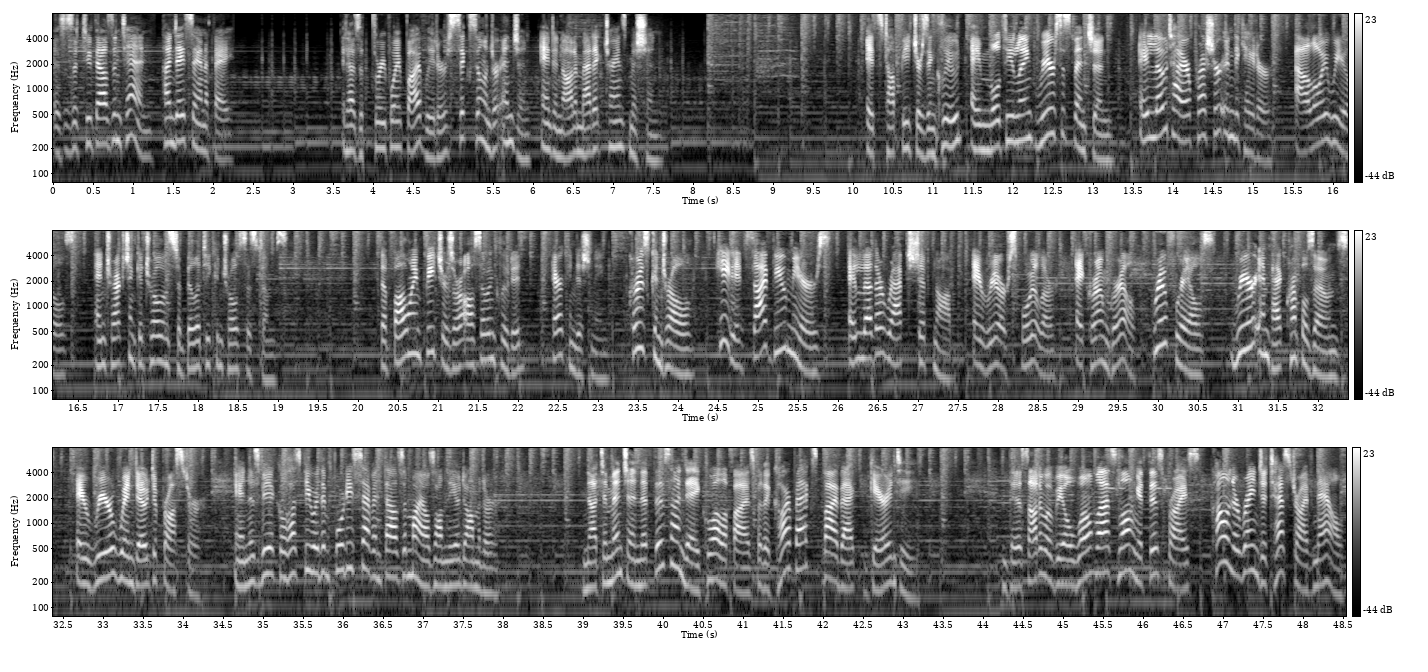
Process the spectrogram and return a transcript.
This is a 2010 Hyundai Santa Fe. It has a 3.5-liter six-cylinder engine and an automatic transmission. Its top features include a multi-link rear suspension, a low tire pressure indicator, alloy wheels, and traction control and stability control systems. The following features are also included air conditioning, cruise control, heated side view mirrors, a leather-wrapped shift knob, a rear spoiler, a chrome grille, roof rails, rear impact crumple zones, a rear window defroster, and this vehicle has fewer than 47,000 miles on the odometer. Not to mention that this Hyundai qualifies for the Carfax buyback guarantee. This automobile won't last long at this price. Call and arrange a test drive now.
